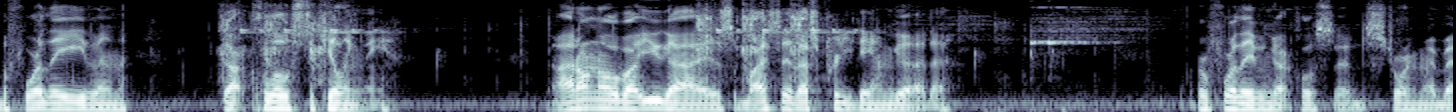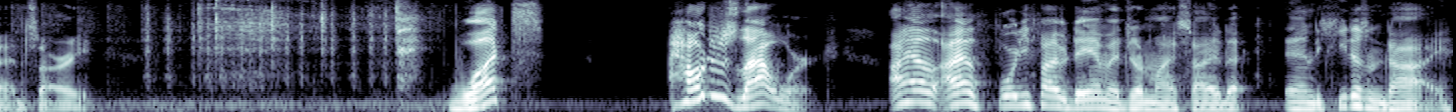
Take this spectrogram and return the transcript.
before they even got close to killing me. I don't know about you guys, but I say that's pretty damn good. Or before they even got close to destroying my bed, sorry. What? How does that work? I have I have 45 damage on my side and he doesn't die.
